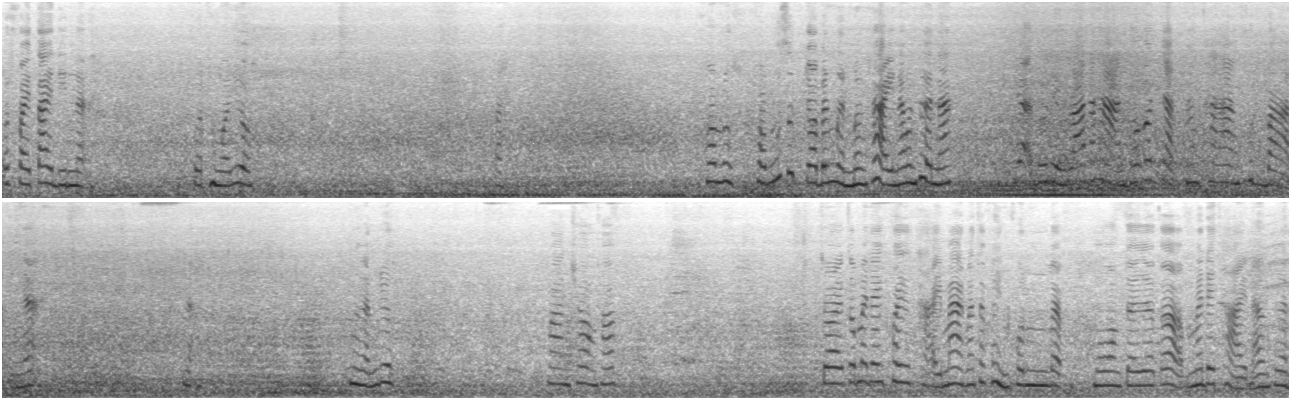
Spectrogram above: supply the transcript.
รถไฟใต้ดินน่ะปวดหัวอยู่ไปความรู้ความรู้สึกจอเป็นเหมือนเมืองไทยนะเพื่อนๆนะเนี่ยดูดิร้านอาหารเขาก็จัดข้างๆฟุตบาทอย่างเงี้ยเนี่ย เหมือนอยู่บ้านช่องเขาจอยก็ไม่ได้ค่อยถ่ายมากนะ ถ้าเห็นคนแบบมองจอยจอยก็ไม่ได้ถ่ายนะเพื่อน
